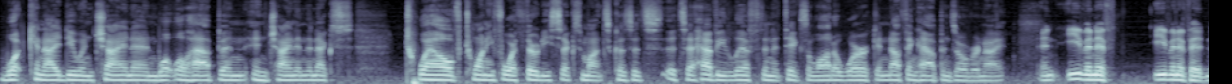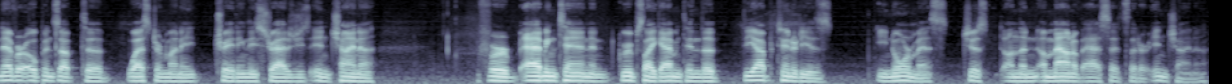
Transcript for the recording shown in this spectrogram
what can I do in China and what will happen in China in the next 12, 24, 36 months because it's it's a heavy lift and it takes a lot of work and nothing happens overnight. And even if even if it never opens up to Western money trading these strategies in China, for Abingdon and groups like Abingdon, the the opportunity is enormous just on the amount of assets that are in China.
